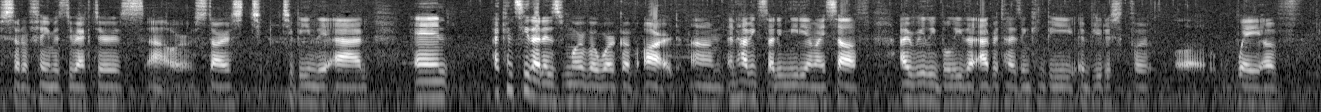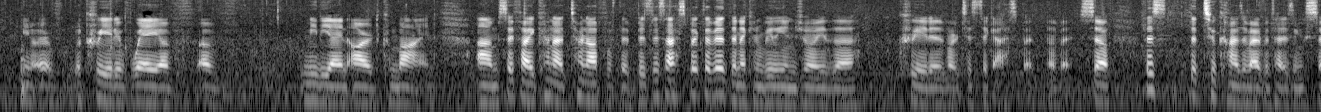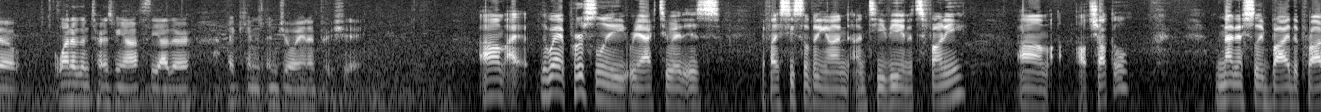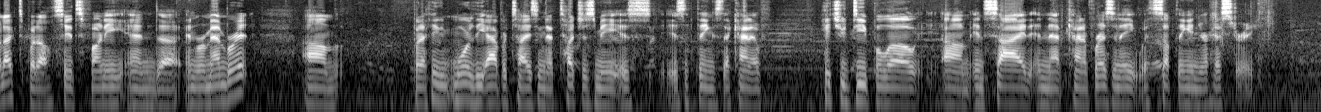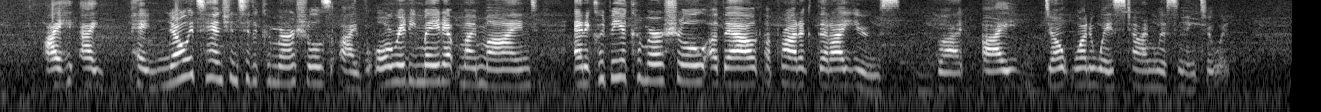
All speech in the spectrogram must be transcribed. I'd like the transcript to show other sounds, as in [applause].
sort of famous directors uh, or stars to, to be in the ad, and I can see that as more of a work of art. Um, and having studied media myself, I really believe that advertising can be a beautiful uh, way of, you know, a creative way of, of media and art combined. Um, so if I kind of turn off with the business aspect of it, then I can really enjoy the creative, artistic aspect of it. So there's the two kinds of advertising. So one of them turns me off, the other I can enjoy and appreciate. Um, I, the way I personally react to it is if I see something on, on TV and it's funny, um, I'll chuckle. Not necessarily buy the product, but I'll say it's funny and, uh, and remember it. Um, but I think more of the advertising that touches me is, is the things that kind of hit you deep below um, inside and that kind of resonate with something in your history. I, I pay no attention to the commercials. I've already made up my mind. And it could be a commercial about a product that I use, but I don't want to waste time listening to it.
